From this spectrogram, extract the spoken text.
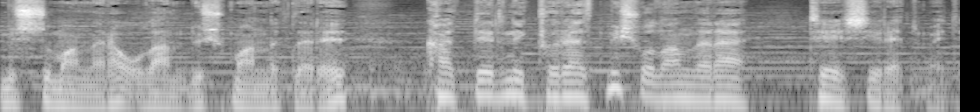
Müslümanlara olan düşmanlıkları kalplerini köreltmiş olanlara tesir etmedi.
